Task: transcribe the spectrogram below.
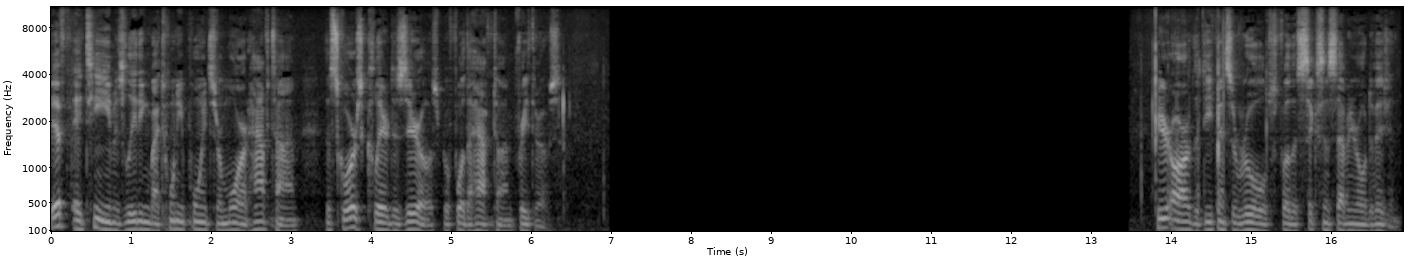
If a team is leading by 20 points or more at halftime, the score is cleared to zeros before the halftime free throws. Here are the defensive rules for the 6 and 7 year old division.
